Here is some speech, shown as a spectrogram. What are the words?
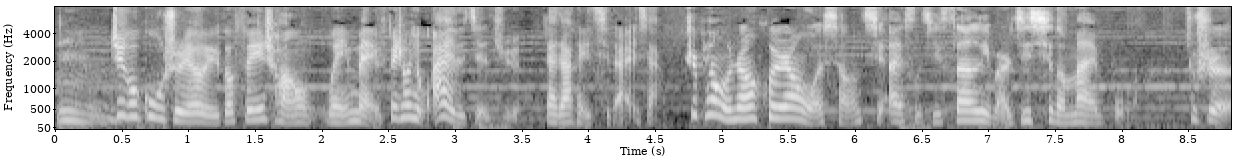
嗯，这个故事也有一个非常唯美、非常有爱的结局，大家可以期待一下。这篇文章会让我想起《爱死机三》里边机器的脉搏。就是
